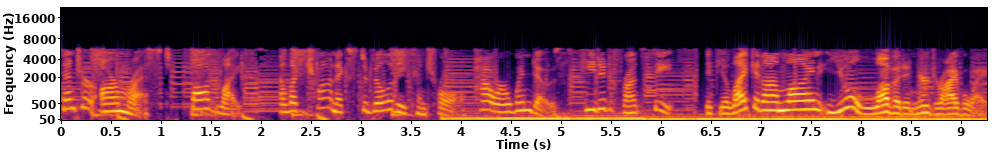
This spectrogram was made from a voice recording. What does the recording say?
center armrest, fog lights, electronic stability control, power windows, heated front seats. If you like it online, you'll love it in your driveway.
